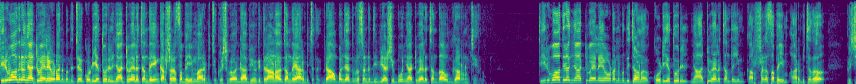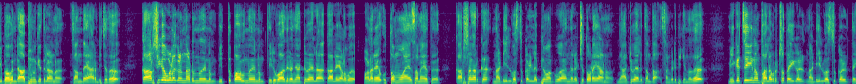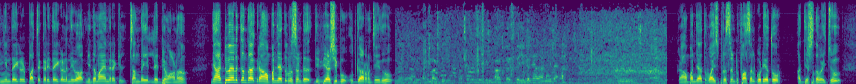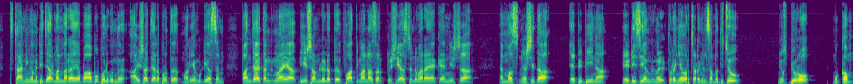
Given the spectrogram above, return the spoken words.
തിരുവാതിര ഞാറ്റുവേലയോടനുബന്ധിച്ച് കൊടിയത്തൂരിൽ ഞാറ്റുവേല ചന്തയും കർഷക സഭയും ആരംഭിച്ചു. കൃഷിഭവന്റെ ആഭിമുഖ്യത്തിലാണ് ചന്ത ആരംഭിച്ചത്. ഗ്രാമപഞ്ചായത്ത് പ്രസിഡന്റ് ദിവ്യ ഷിബു ഞാറ്റുവേല ചന്ത ഉദ്ഘാടനം ചെയ്തു. തിരുവാതിര ഞാറ്റുവേലയോടനുബന്ധിച്ചാണ് കൊടിയത്തൂരിൽ ഞാറ്റുവേല ചന്തയും കർഷക സഭയും ആരംഭിച്ചത്. കൃഷിഭവന്റെ ആഭിമുഖ്യത്തിലാണ് ചന്ത ആരംഭിച്ചത്. കാർഷിക വിളകൾ നടുന്നതിനും വിത്ത് പാകുന്നതിനും തിരുവാതിര ഞാറ്റുവേല കാലയളവ് വളരെ ഉത്തമമായ സമയത്ത് കർഷകർക്ക് നടീൽ വസ്തുക്കൾ ലഭ്യമാക്കുക എന്ന ലക്ഷ്യത്തോടെയാണ് ഞാറ്റുവേല ചന്ത സംഘടിപ്പിക്കുന്നത്. മികച്ച ഇനം ഫലവൃക്ഷ തൈകൾ നടീൽ വസ്തുക്കൾ തെങ്ങിൻ തൈകൾ പച്ചക്കറി തൈകൾ എന്നിവ മിതമായ നിരക്കിൽ ചന്തയിൽ ലഭ്യമാണ്. ഞാറ്റുവേല ചന്ത ഗ്രാമപഞ്ചായത്ത് പ്രസിഡന്റ് ദിവ്യ ഷിബു ഉദ്ഘാടനം ചെയ്തു. ഗ്രാമപഞ്ചായത്ത് വൈസ് പ്രസിഡന്റ് ഫസൽ കൊടിയത്തൂർ അധ്യക്ഷത വഹിച്ചു. സ്റ്റാൻഡിംഗ് കമ്മിറ്റി ചെയർമാൻമാരായ ബാബു പൊലുകുന്ന് ആയിഷ ചാലപ്പുറത്ത് മറിയംകുട്ടി ഹസൻ പഞ്ചായത്ത് അംഗങ്ങളായ വി ഷംലുലത്ത് ഫാത്തിമ നാസർ കൃഷി അസിസ്റ്റന്റുമാരായ K Nisha M S Nashida A P Beena A D C അംഗങ്ങൾ തുടങ്ങിയവർ ചടങ്ങിൽ സംബന്ധിച്ചു. News bureau Mukkam.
